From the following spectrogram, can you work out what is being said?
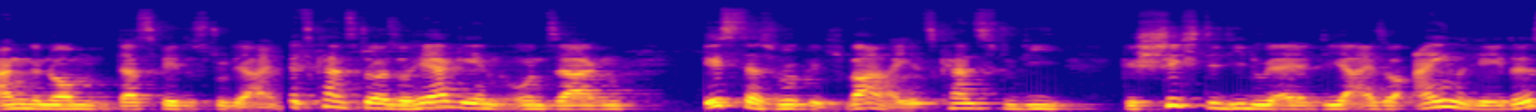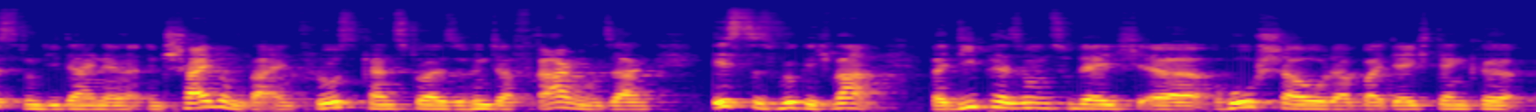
Angenommen, das redest du dir ein. Jetzt kannst du also hergehen und sagen, ist das wirklich wahr? Jetzt kannst du die Geschichte, die du äh, dir also einredest und die deine Entscheidung beeinflusst, kannst du also hinterfragen und sagen, ist es wirklich wahr? Weil die Person, zu der ich äh, hochschaue oder bei der ich denke,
